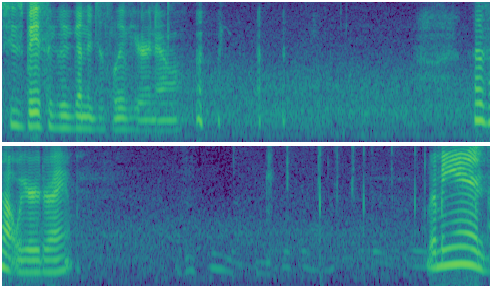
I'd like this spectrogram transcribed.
She's basically gonna just live here now. That's not weird, right? Let me in.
